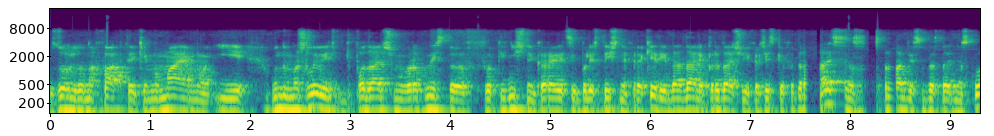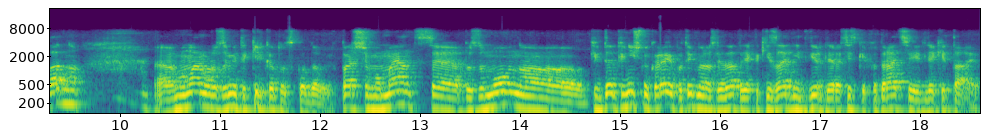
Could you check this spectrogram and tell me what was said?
з огляду на факти, які ми маємо, і унеможливить в подальшому виробництво в північній Кореї цих балістичних ракет і надалі передачу їх Російській Федерації. Насправді все достатньо складно. Е, Ми маємо розуміти кілька тут складових. Перший момент це безумовно Північну Корею потрібно розглядати як такий задній двір для Російської Федерації і для Китаю.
